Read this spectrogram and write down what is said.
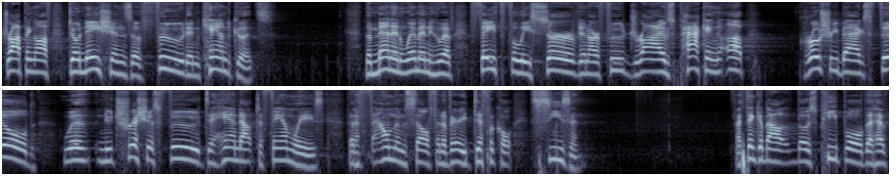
dropping off donations of food and canned goods. The men and women who have faithfully served in our food drives, packing up grocery bags filled with nutritious food to hand out to families that have found themselves in a very difficult season. I think about those people that have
